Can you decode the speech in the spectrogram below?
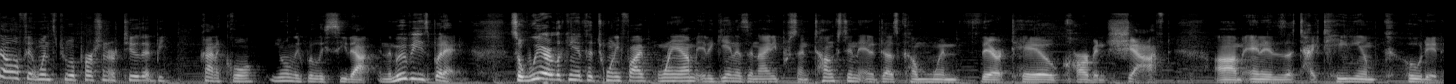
Know if it went through a person or two, that'd be kind of cool. You only really see that in the movies, but hey. So we are looking at the 25 gram. It again is a 90% tungsten, and it does come with their Teo carbon shaft, um, and it is a titanium coated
